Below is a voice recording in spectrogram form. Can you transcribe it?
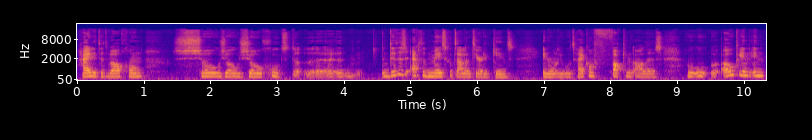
Hij deed het wel gewoon zo, zo, zo goed. Dat, eh, eh, dit is echt het meest getalenteerde kind in Hollywood. Hij kan fucking alles. Ook in, in,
